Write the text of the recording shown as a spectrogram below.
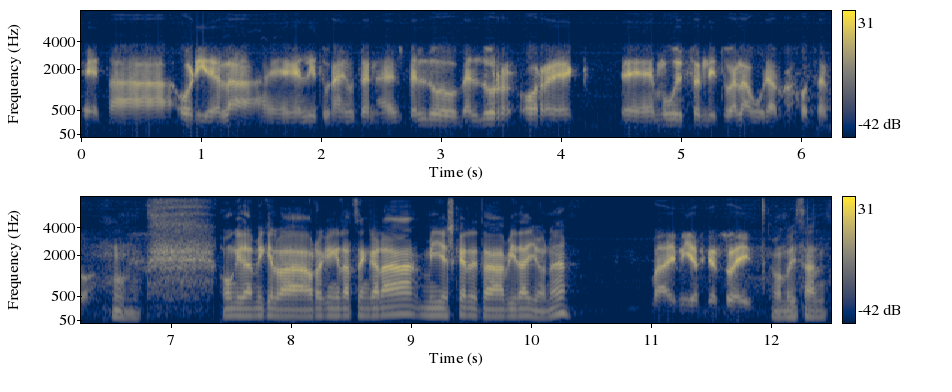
eta hori dela e, gelditu nahi dutena, ez beldu, beldur horrek e, mugitzen dituela gure aurka jotzeko. Ongi da, Mikel, ba, horrekin geratzen gara, mi esker eta bidaion, eh? Bai, mi esker zuei. Ondo izan.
